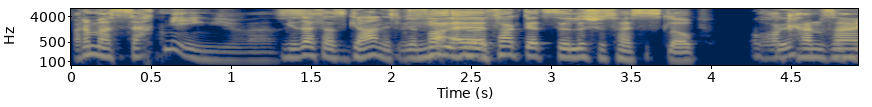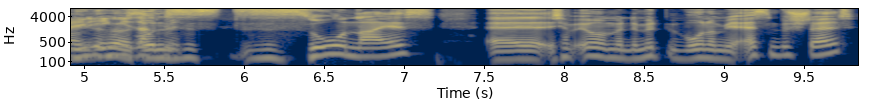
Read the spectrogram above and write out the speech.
warte mal, es sagt mir irgendwie was. Mir sagt das gar nichts. Fa äh. Fuck That's Delicious heißt es, glaub. oh, kann sein. Irgendwie sagt Und es ist, das ist so nice. Äh, ich habe immer mit dem Mitbewohner mir Essen bestellt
